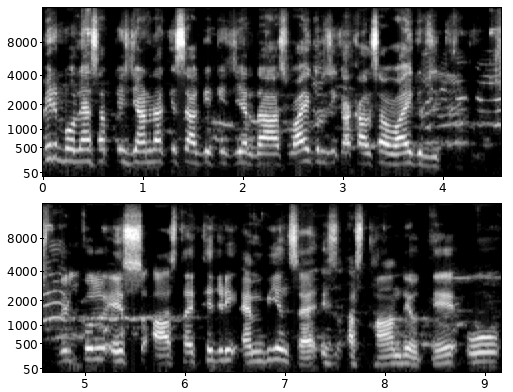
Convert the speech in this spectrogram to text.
ਬਿਨ ਬੋਲਿਆ ਸਭ ਕੁਝ ਜਾਣਦਾ, ਕਿਸ ਅੱਗੇ ਕੀਤੀ ਅਰਦਾਸ। ਵਾਹਿਗੁਰੂ ਜੀ ਕਾ ਖਾਲਸਾ, ਵਾਹਿਗੁਰੂ ਜੀ ਬਿਲਕੁਲ, ਇਸ ਆਸਥਾ ਇੱਥੇ ਜਿਹੜੀ ਐਂਬੀਅੰਸ ਹੈ, ਇਸ ਅਸਥਾਨ ਦੇ ਉੱਤੇ, ਉਹ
